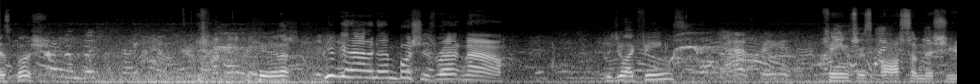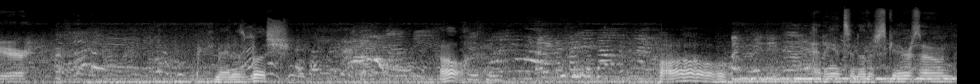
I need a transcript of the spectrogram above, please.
Man is bush. you get out of them bushes right now. Did you like Fiends? Yeah, it's pretty good. Fiends was awesome this year. Man is bush. Oh. Oh. Heading into another scare zone.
